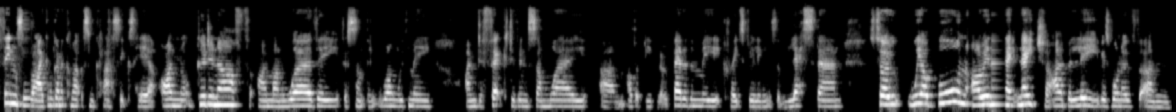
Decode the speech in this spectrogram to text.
things like, I'm going to come up with some classics here I'm not good enough, I'm unworthy, there's something wrong with me, I'm defective in some way, um, other people are better than me, it creates feelings of less than. So we are born, our innate nature, I believe, is one of um,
